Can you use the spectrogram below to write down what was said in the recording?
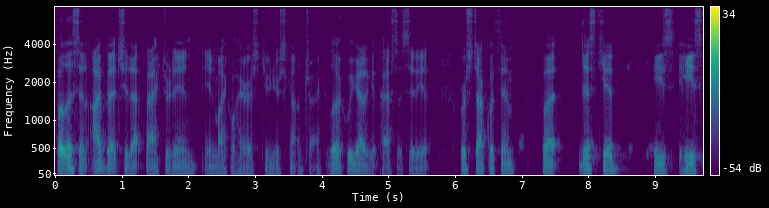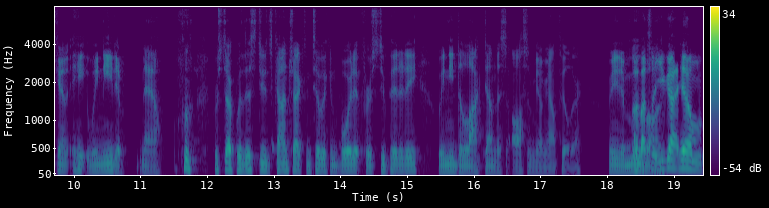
But listen, I bet you that factored in in Michael Harris Jr.'s contract. Look, we got to get past this idiot. We're stuck with him, but this kid, he's he's gonna he we need him now. We're stuck with this dude's contract until we can void it for stupidity. We need to lock down this awesome young outfielder. We need to I was move about on. say you got him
